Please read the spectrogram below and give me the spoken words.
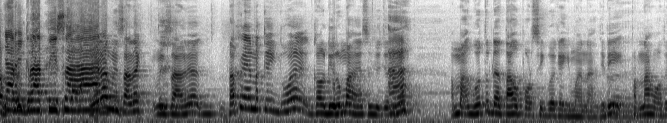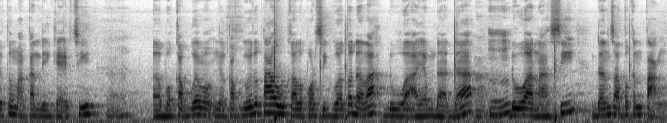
nyari Ya gratisan. kan misalnya misalnya tapi enak kayak gue kalau di rumah ya sejujurnya Ah? emak gue tuh udah tahu porsi gue kayak gimana jadi pernah waktu itu makan di KFC eh, bokap gue nyokap gue tuh tahu kalau porsi gue tuh adalah dua ayam dada dua nasi dan satu kentang.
